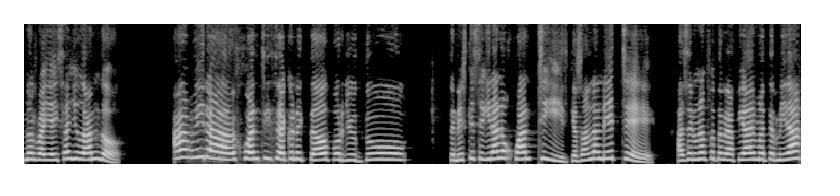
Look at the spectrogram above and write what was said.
nos vayáis ayudando. Ah, mira, Juanchi se ha conectado por YouTube. Tenéis que seguir a los Juanchis, que son la leche. Hacer una fotografía de maternidad,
